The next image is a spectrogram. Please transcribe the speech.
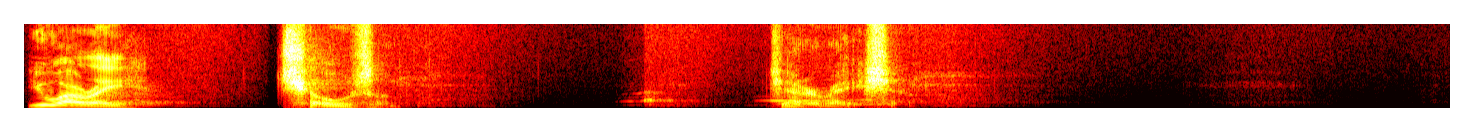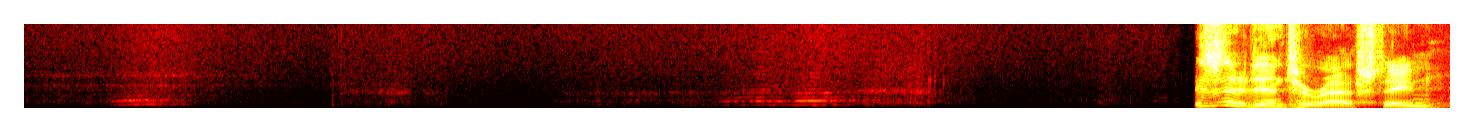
You are a chosen generation. Isn't it interesting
